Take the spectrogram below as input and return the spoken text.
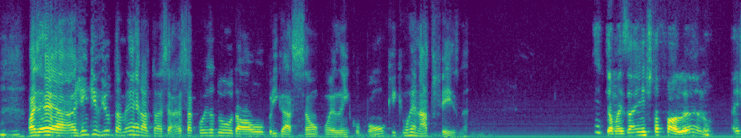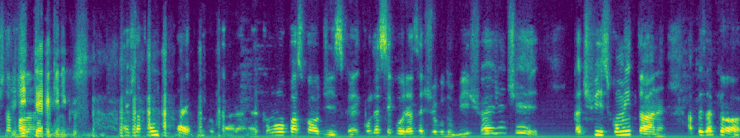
Uhum. Mas é, a gente viu também, Renato, essa, essa coisa do, da obrigação com o elenco bom, o que, que o Renato fez, né? Então, mas aí a gente tá falando. A gente tá De falando. técnicos. A gente tá falando de técnico, cara. É como o Pascoal disse, que quando é segurança de jogo do bicho, a gente. Fica difícil comentar, né? Apesar que, ó,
